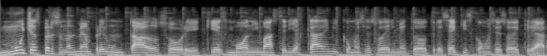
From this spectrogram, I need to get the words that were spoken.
Muchas personas me han preguntado sobre qué es Money Mastery Academy, cómo es eso del método 3X, cómo es eso de crear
